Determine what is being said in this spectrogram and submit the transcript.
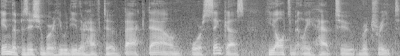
in the position where he would either have to back down or sink us, he ultimately had to retreat.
